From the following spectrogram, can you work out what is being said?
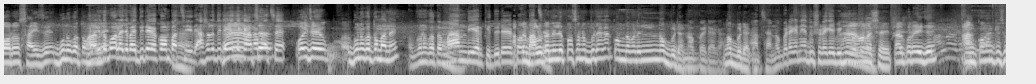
বড় সাইজে গুণগত মানে তো বলে যে ভাই দুই টাকা কম পাচ্ছি। আসলে দুই টাকাতে হ্যাঁ, কেন পাচ্ছে? ওই যে গুণগত মানে? গুণগত মান দিয়ে আর কি দুই টাকা কম আপনি ভালোটা নিলে পঁচানব্বই টাকা কম দামটা নিলে নব্বই টাকা। নব্বই টাকা। নব্বই টাকা। আচ্ছা নব্বই টাকা নিয়ে দুশো টাকায় বিক্রি হ্যাঁ করতে। তারপরে এই যে আনকমন কিছু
